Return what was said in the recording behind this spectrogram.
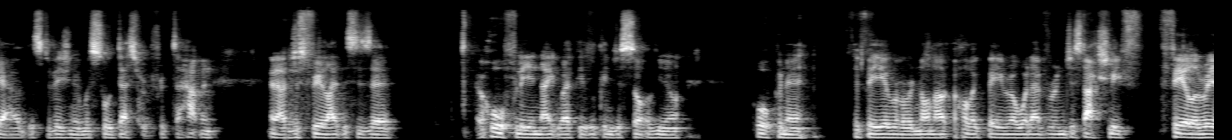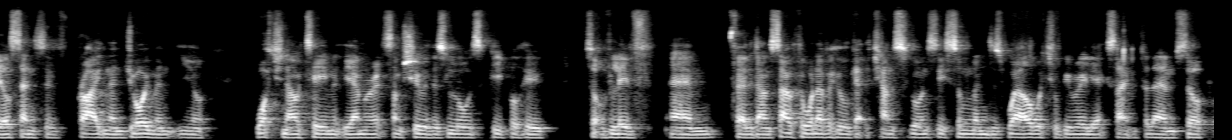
get out of this division and we're so desperate for it to happen. And I just feel like this is a, a hopefully a night where people can just sort of you know open a, a beer or a non-alcoholic beer or whatever and just actually f- feel a real sense of pride and enjoyment. You know, watching our team at the Emirates. I'm sure there's loads of people who sort of live um, further down south or whatever who'll get the chance to go and see Sunderland as well, which will be really exciting for them. So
